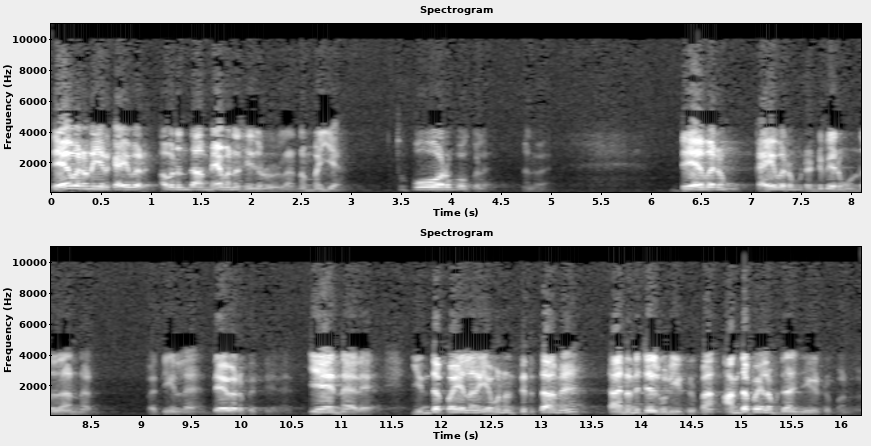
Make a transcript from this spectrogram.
தேவரணையர் கைவர் அவரும் தான் மேவன செய்துள்ளார் நம்ம ஐயா. போற போக்குல. தேவரும் கைவரும் ரெண்டு பேரும் ஒண்ணுதான் பாத்தீங்கல்ல தேவரை பத்தி. ஏன்னாரு? இந்த பயலும் எவனும் திருத்தாம நான் நினைச்சது சொல்லிட்டு இருப்பேன். அந்த பயலும் அப்படிதான் செஞ்சுக்கிட்டு இருப்பான்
